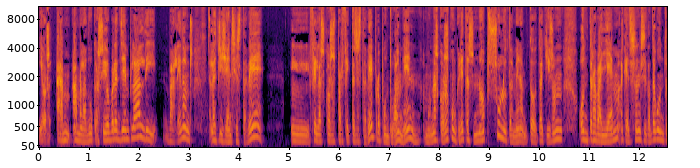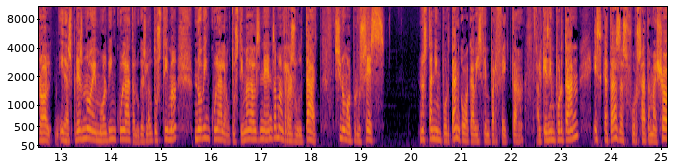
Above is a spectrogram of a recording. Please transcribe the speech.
Llavors, amb, amb l'educació, per exemple, el dir, vale, doncs, l'exigència està bé, fer les coses perfectes està bé, però puntualment, amb unes coses concretes, no absolutament amb tot. Aquí és on, on treballem aquesta necessitat de control. I després no he molt vinculat a lo que és l'autoestima, no vincular l'autoestima dels nens amb el resultat, sinó amb el procés. No és tan important que ho acabis fent perfecte. El que és important és que t'has esforçat amb això,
